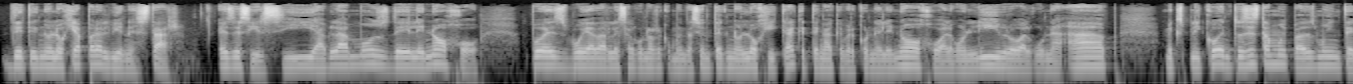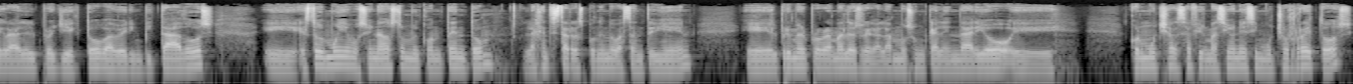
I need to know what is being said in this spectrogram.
de tecnología para el bienestar. Es decir, si hablamos del enojo, pues voy a darles alguna recomendación tecnológica que tenga que ver con el enojo, algún libro, alguna app. ¿Me explico? Entonces está muy padre, es muy integral el proyecto, va a haber invitados. Eh, estoy muy emocionado, estoy muy contento. La gente está respondiendo bastante bien. Eh, el primer programa les regalamos un calendario eh, con muchas afirmaciones y muchos retos.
